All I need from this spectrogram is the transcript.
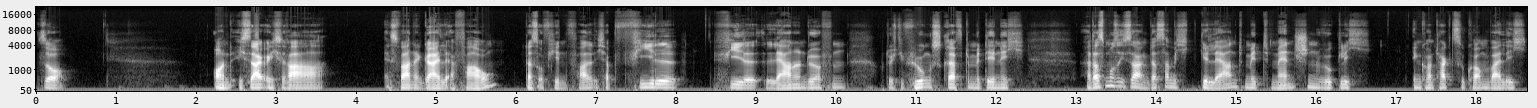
So. Und ich sage euch, es war, es war eine geile Erfahrung. Das auf jeden Fall. Ich habe viel, viel lernen dürfen durch die Führungskräfte, mit denen ich, ja, das muss ich sagen, das habe ich gelernt, mit Menschen wirklich in Kontakt zu kommen, weil ich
